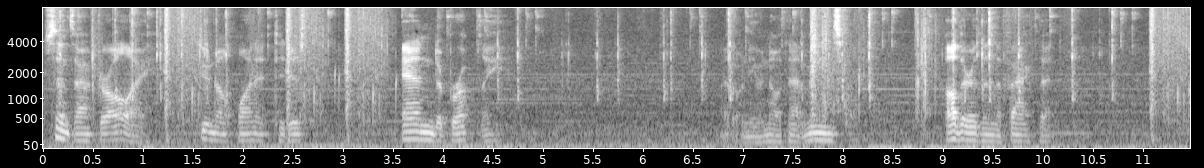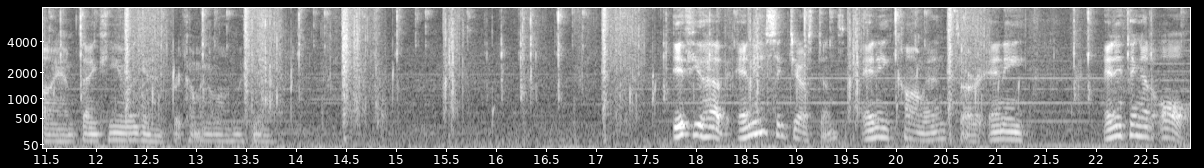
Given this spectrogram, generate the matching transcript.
since after all I do not want it to just end abruptly. I don't even know what that means, other than the fact that I am thanking you again for coming along with me. If you have any suggestions, any comments, or any anything at all,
